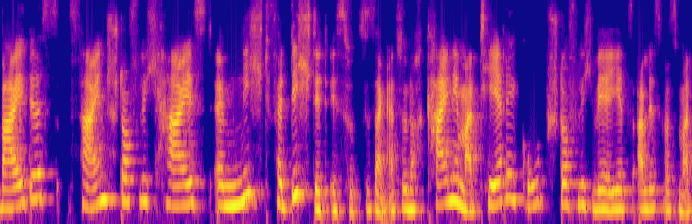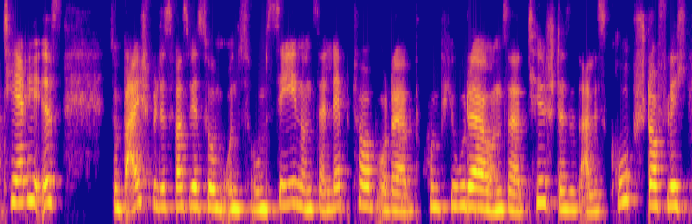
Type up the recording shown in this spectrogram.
weil das feinstofflich heißt, ähm, nicht verdichtet ist sozusagen, also noch keine Materie. Grobstofflich wäre jetzt alles, was Materie ist. Zum Beispiel das, was wir so um uns herum sehen, unser Laptop oder Computer, unser Tisch, das ist alles grobstofflich.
